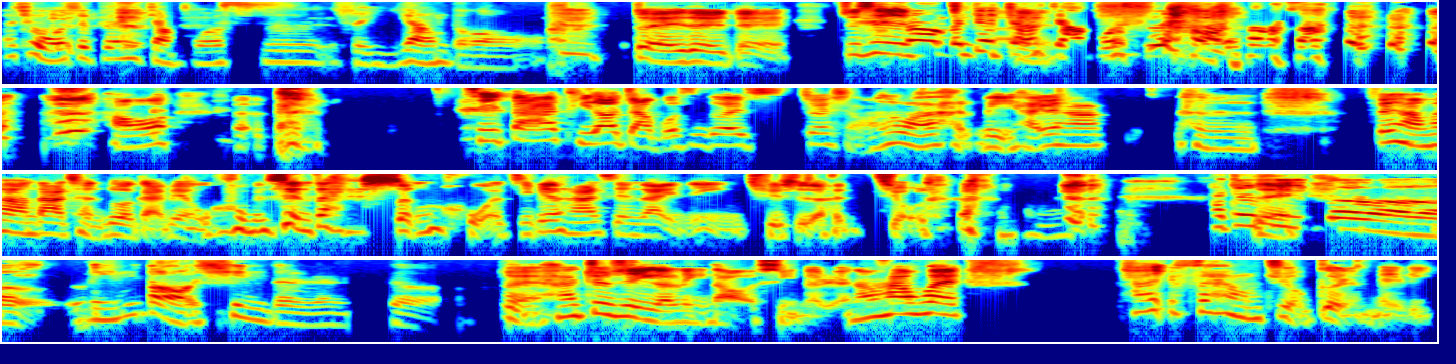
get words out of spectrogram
而且我是跟贾博士是一样的哦。对对对，就是那我们就讲贾博士好了。呃、好、呃，其实大家提到贾博士都会就会想到说，哇，他很厉害，因为他很。非常非常大程度的改变我们现在的生活，即便他现在已经去世了很久了。他就是一个领导性的人的，对，他就是一个领导性的人，然后他会，他非常具有个人魅力，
